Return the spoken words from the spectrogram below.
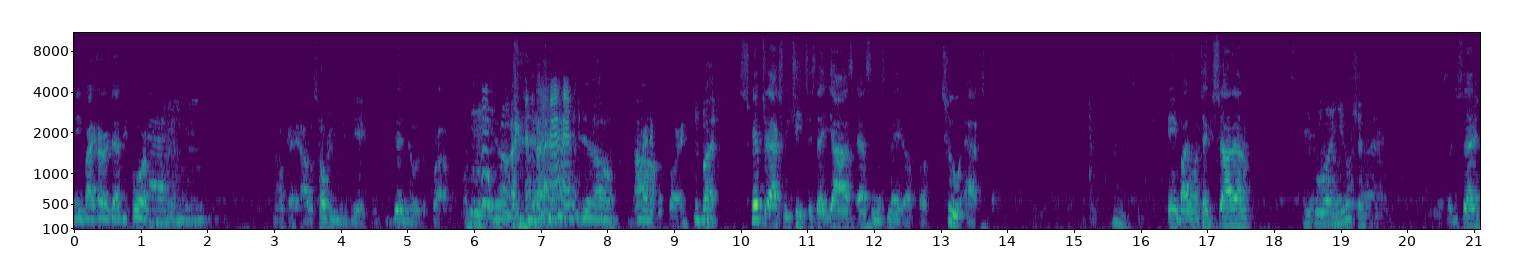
Anybody heard that before? Mhm. Okay, I was hoping you did. If you didn't, it was a problem. You know, you know. I heard uh, it before. but scripture actually teaches that Yah's essence is made up of two aspects. Mm. Anybody want to take a shot at him? Yahuwah and Yahusha. What'd you say?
